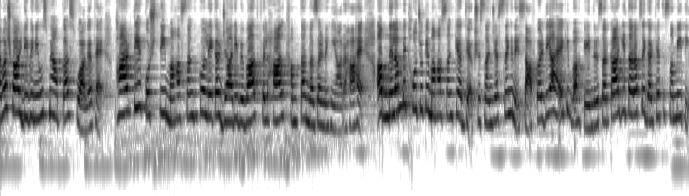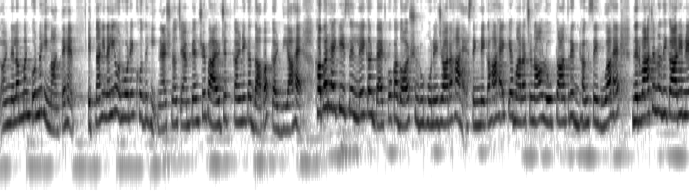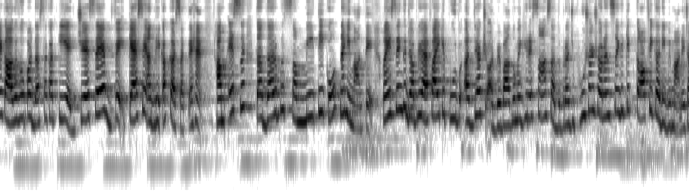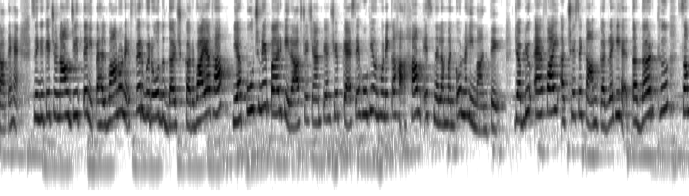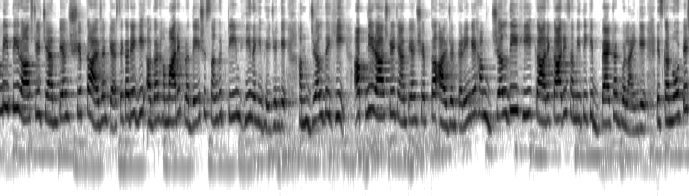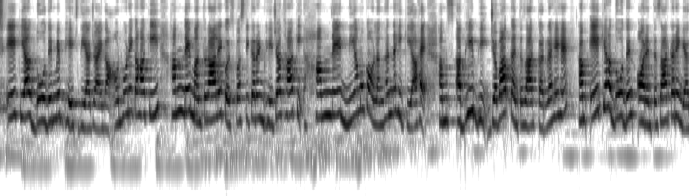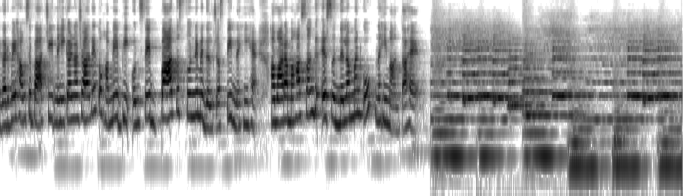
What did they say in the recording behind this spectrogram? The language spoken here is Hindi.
नमस्कार डीवी न्यूज़ में आपका स्वागत है। भारतीय कुश्ती महासंघ को लेकर जारी विवाद फ़िलहाल थमता नज़र नहीं आ रहा है। अब निलंबित हो चुके महासंघ के अध्यक्ष संजय सिंह ने साफ़ कर दिया है कि वह केंद्र सरकार की तरफ़ से गठित समिति और निलंबन को नहीं मानते हैं। इतना ही नहीं, उन्होंने खुद ही नेशनल चैंपियनशिप आयोजित करने का दावा कर दिया है। खबर है कि इसे लेकर बैठकों का दौर शुरू होने जा रहा है। सिंह ने कहा है कि हमारा चुनाव लोकतांत्रिक ढंग से हुआ है। निर्वाचन अधिकारी ने कागजों पर दस्तखत किए, जैसे कैसे अनदेखा कर सकते हैं? हम इस तदर्भ समिति को नहीं मानते। वहीं सिंह डब्ल्यू के पूर्व अध्यक्ष और विवादों में घिरे सांसद ब्रजभूषण शरण सिंह के काफ़ी करीबी माने जाते हैं। सिंह के चुनाव जीतते ही पहलवानों ने फिर विरोध दर्ज करवाया था। यह पूछने पर कि राष्ट्रीय चैंपियनशिप कैसे होगी, उन्होंने कहा, हम इस निलंबन को नहीं मानते। डब्ल्यूएफआई अच्छे से काम कर रही है। तदर्थ समिति राष्ट्रीय चैंपियनशिप का आयोजन कैसे करेगी? अगर हमारे प्रदेश संघ टीम ही नहीं भेजेंगे। हम जल्द ही अपनी राष्ट्रीय चैंपियनशिप का आयोजन करेंगे। हम जल्दी ही कार्यकारी समिति की बैठक बुलाएँगे। इसका नोटिस एक या दो दिन में भेज दिया जाएगा। उन्होंने कहा कि हमने मंत्रालय को स्पष्टीकरण भेजा था कि हमने नियमों का उल्लंघन नहीं किया है। हम अभी भी जवाब का इंतज़ार कर रहे हैं। हम एक या दो दिन और इंतज़ार करेंगे। अगर वे हमसे बातचीत नहीं करना चाहते तो हमें भी उनसे बात सुनने में दिलचस्पी नहीं है। हमारा महासंघ इस निलंबन को नहीं मानता है।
